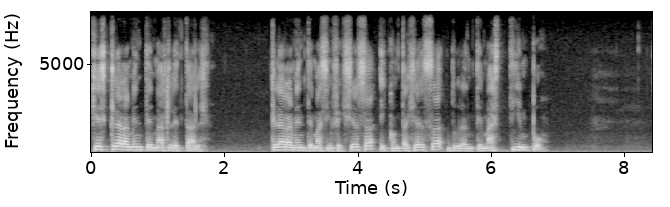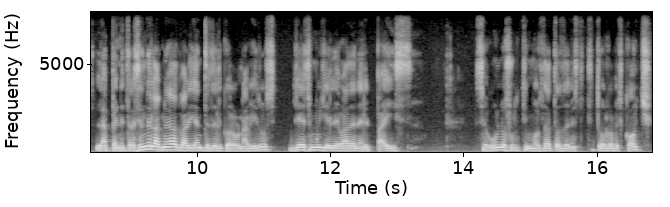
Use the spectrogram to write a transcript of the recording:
que es claramente más letal, claramente más infecciosa y contagiosa durante más tiempo. La penetración de las nuevas variantes del coronavirus ya es muy elevada en el país. Según los últimos datos del Instituto Robert Koch,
